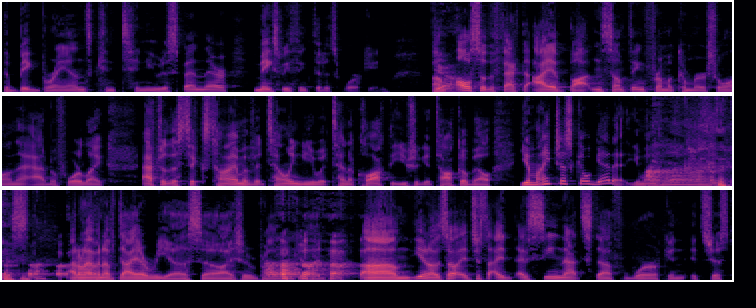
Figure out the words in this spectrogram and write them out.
the big brands continue to spend there makes me think that it's working. Um, yeah. Also, the fact that I have bought something from a commercial on that ad before, like after the sixth time of it telling you at 10 o'clock that you should get Taco Bell, you might just go get it. You might, oh, I don't have enough diarrhea, so I should probably be good. Um, you know, so it just, I, I've seen that stuff work and it's just,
